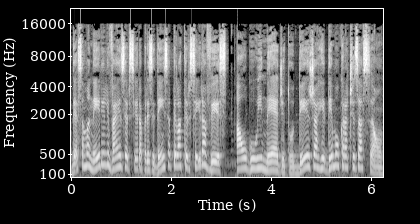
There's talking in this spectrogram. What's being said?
Dessa maneira, ele vai exercer a presidência pela terceira vez, algo inédito desde a redemocratização.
